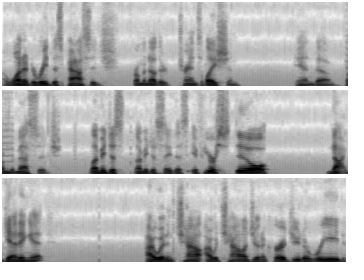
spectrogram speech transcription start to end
I wanted to read this passage from another translation and um, from the message let me just let me just say this. If you're still not getting it, I would I would challenge you and encourage you to read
